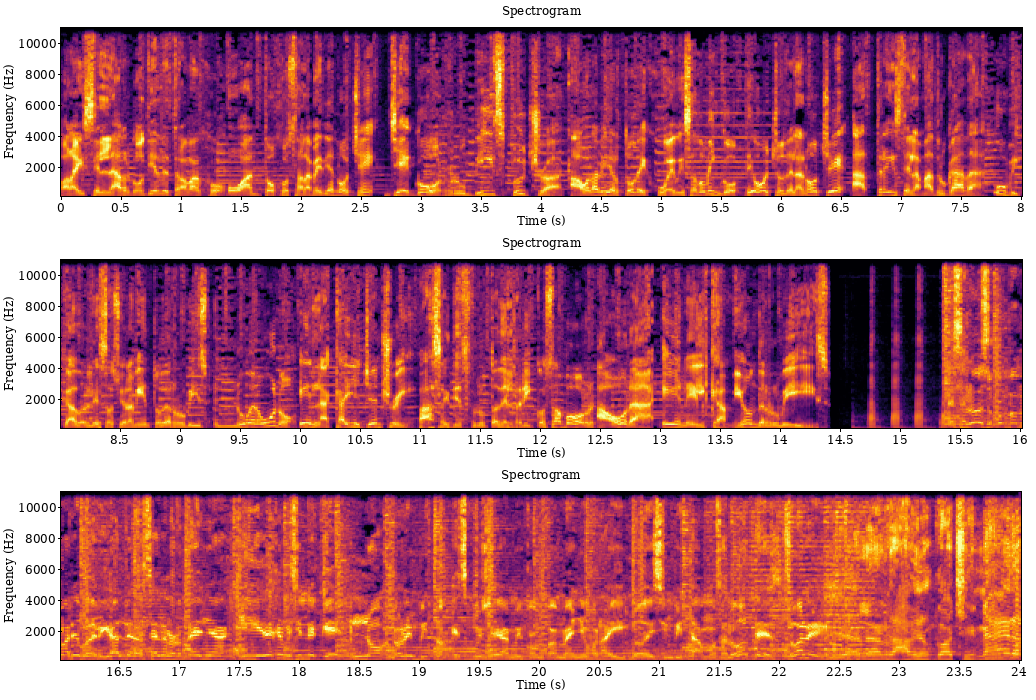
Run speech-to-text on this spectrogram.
Para ese largo día de trabajo o antojos a la medianoche, llegó Rubí's Food Truck. Ahora abierto de jueves a domingo, de 8 de la noche a 3 de la madrugada. Ubicado en el estacionamiento de Rubí's número 1, en la calle Gentry. Pasa y disfruta del rico sabor, ahora en el camión de Rubí's. Le saludo a su compa Mario Madrigal de la Cena Norteña y déjeme decirle que no, no le invito a que escuche a mi compa Meño por ahí. Lo desinvitamos. Saludos, suele. Y en el radio un cochinero,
